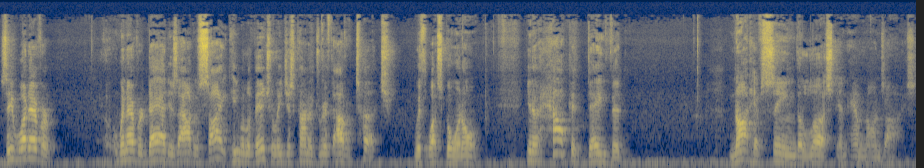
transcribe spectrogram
See, whatever whenever dad is out of sight, he will eventually just kind of drift out of touch with what's going on. You know, how could David not have seen the lust in Amnon's eyes?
